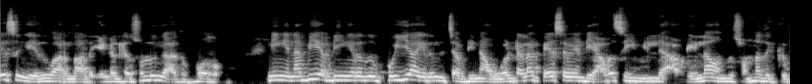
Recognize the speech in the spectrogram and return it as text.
பேசுங்க எதுவா இருந்தாலும். எங்கள்கிட்ட சொல்லுங்க அது போதும். நீங்க நபி அப்படிங்கிறது பொய்யா இருந்துச்சு அப்படின்னா உங்கள்ட்ட எல்லாம் பேச வேண்டிய அவசியம் இல்லை அப்படின்லாம் வந்து சொன்னதுக்கு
